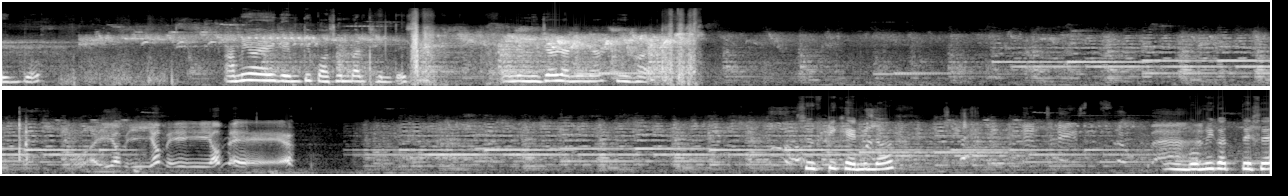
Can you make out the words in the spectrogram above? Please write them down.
দেখব। আমিও এই গেমটি প্রথমবার খেলতেছি। আমি নিজেও জানি না কি হয়। Yummy, yummy, yummy. সুপটি খেয়ে নিল বমি করতেছে।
